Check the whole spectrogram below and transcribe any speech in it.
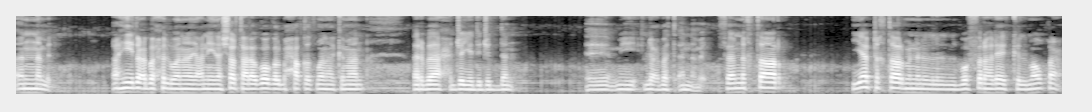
النمل. هي لعبة حلوة. أنا يعني نشرت على جوجل بحقق منها كمان أرباح جيدة جدا. إيه، لعبة النمل. فبنختار يا بتختار من اللي بوفرها لك الموقع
